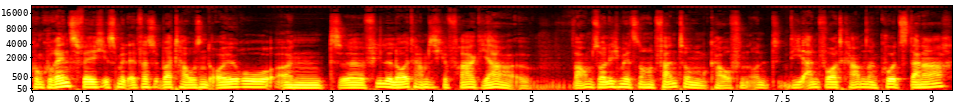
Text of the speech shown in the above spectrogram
konkurrenzfähig ist mit etwas über 1000 Euro. Und äh, viele Leute haben sich gefragt, ja, warum soll ich mir jetzt noch ein Phantom kaufen? Und die Antwort kam dann kurz danach.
